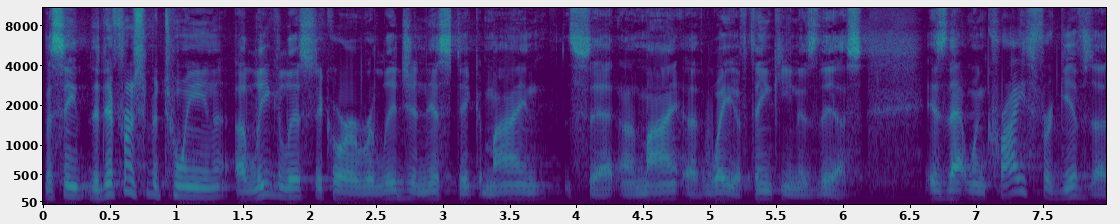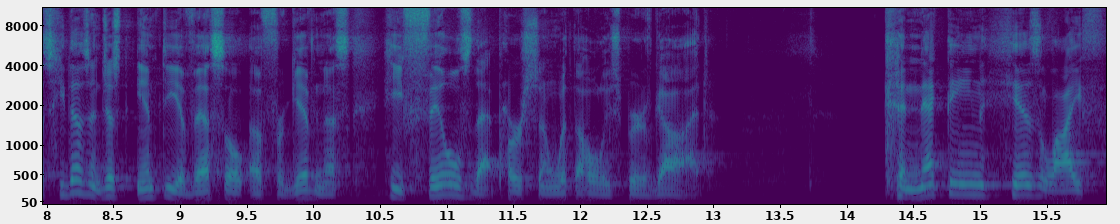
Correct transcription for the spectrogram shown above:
But see, the difference between a legalistic or a religionistic mindset, a, mind, a way of thinking is this is that when Christ forgives us, He doesn't just empty a vessel of forgiveness, He fills that person with the Holy Spirit of God, connecting His life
